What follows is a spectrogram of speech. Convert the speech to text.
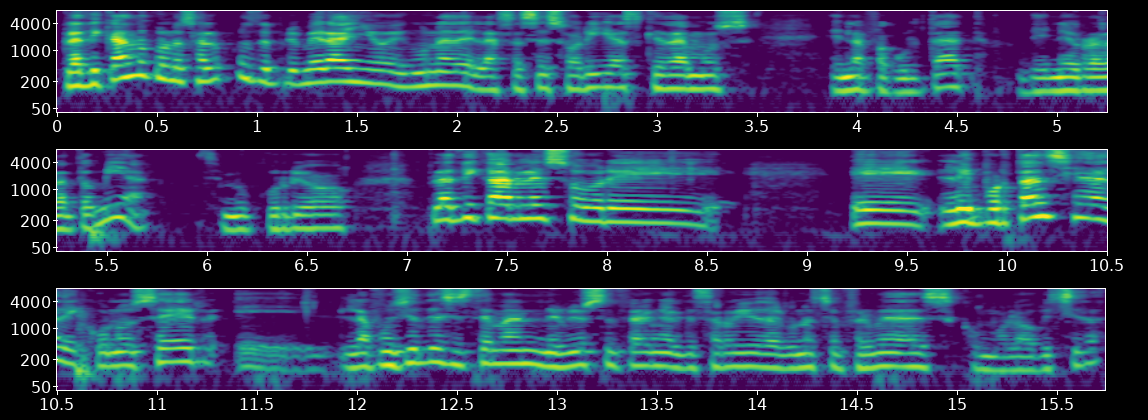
platicando con los alumnos de primer año en una de las asesorías que damos en la Facultad de Neuroanatomía. Se me ocurrió platicarles sobre eh, la importancia de conocer eh, la función del sistema nervioso central en el desarrollo de algunas enfermedades como la obesidad.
